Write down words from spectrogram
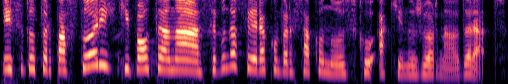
Esse doutor Pastore, que volta na segunda-feira a conversar conosco aqui no Jornal Dourado.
